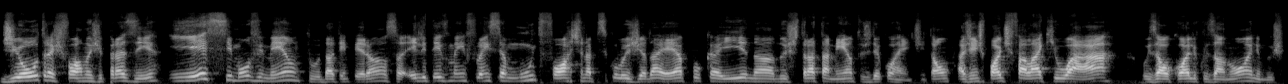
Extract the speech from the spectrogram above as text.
de outras formas de prazer. E esse movimento da temperança, ele teve uma influência muito forte na psicologia da época e na, nos tratamentos decorrentes. Então, a gente pode falar que o AA, os alcoólicos anônimos,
